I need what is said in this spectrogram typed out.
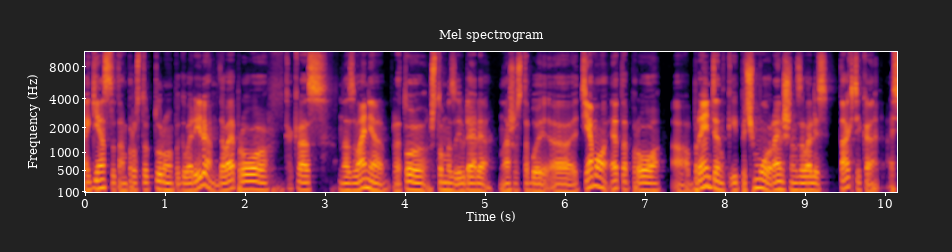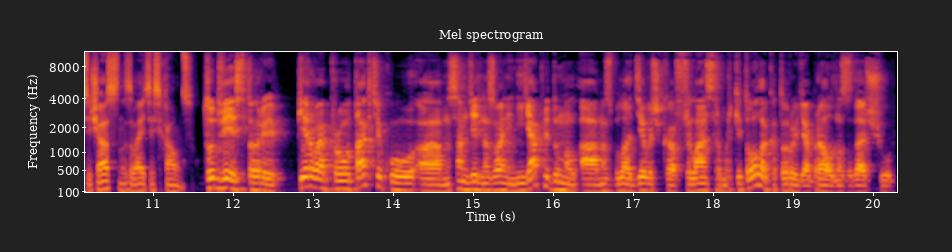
агентство, там про структуру мы поговорили. Давай про как раз название, про то, что мы заявляли нашу с тобой э, тему. Это про э, брендинг и почему раньше назывались «Тактика», а сейчас называетесь «Хаунс». Тут две истории. Первая про тактику. А, на самом деле название не я придумал, а у нас была девочка-фрилансер-маркетолог, которую я брал на задачу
